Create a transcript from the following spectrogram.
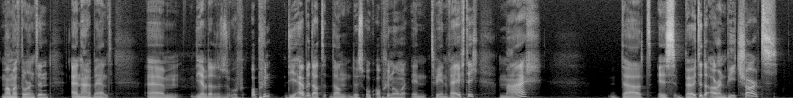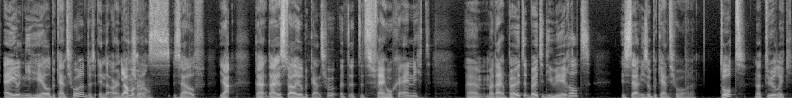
Mama Thornton en haar band. Ehm, die, hebben dat dus ook die hebben dat dan dus ook opgenomen in 52. Maar dat is buiten de R&B-charts eigenlijk niet heel bekend geworden. Dus in de. R&B-charts zelf, ja, daar, daar is het wel heel bekend geworden. Het, het, het is vrij hoog geëindigd. Ehm, maar daar buiten, buiten die wereld is dat niet zo bekend geworden. Tot natuurlijk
